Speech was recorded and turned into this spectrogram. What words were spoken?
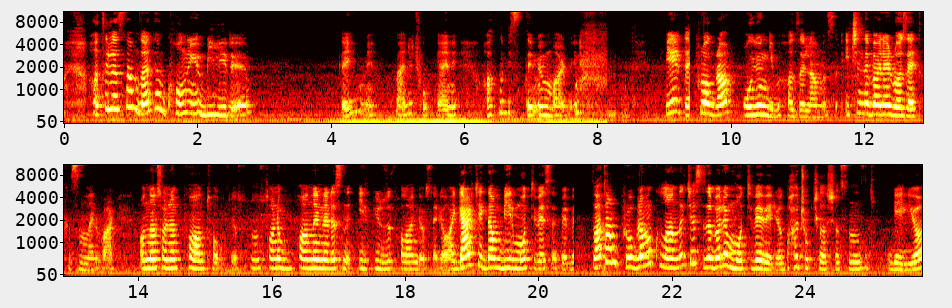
Hatırlasam zaten konuyu bilirim. Değil mi? Bence çok yani haklı bir sistemim var benim. Bir de program oyun gibi hazırlanması. İçinde böyle rozet kısımları var. Ondan sonra puan topluyorsunuz. Sonra bu puanların arasında ilk yüzü falan gösteriyorlar. Gerçekten bir motive sebebi. Zaten programı kullandıkça size böyle motive veriyor. Daha çok çalışasınız geliyor.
